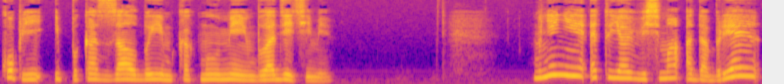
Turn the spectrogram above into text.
копья и показал бы им, как мы умеем владеть ими. Мнение это я весьма одобряю,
